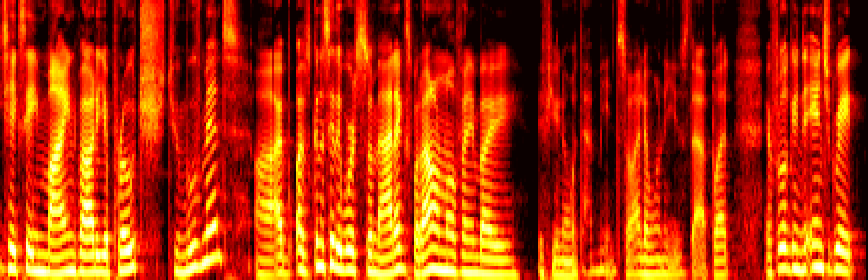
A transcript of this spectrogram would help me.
takes a mind body approach to movement. Uh, I, I was going to say the word somatics, but I don't know if anybody, if you know what that means. So I don't want to use that. But if we're looking to integrate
